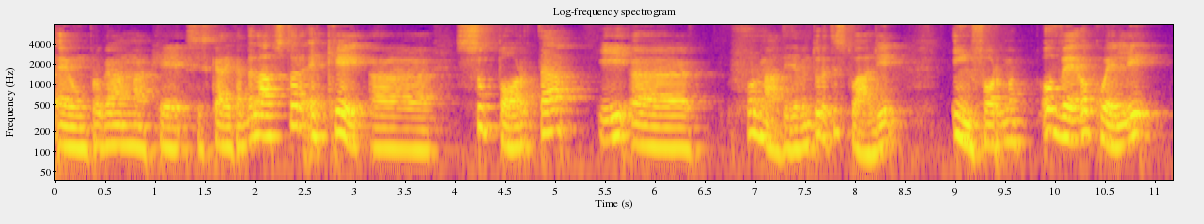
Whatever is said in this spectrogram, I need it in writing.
è un programma che si scarica dall'App Store e che eh, supporta i eh, formati di avventure testuali inform, ovvero quelli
